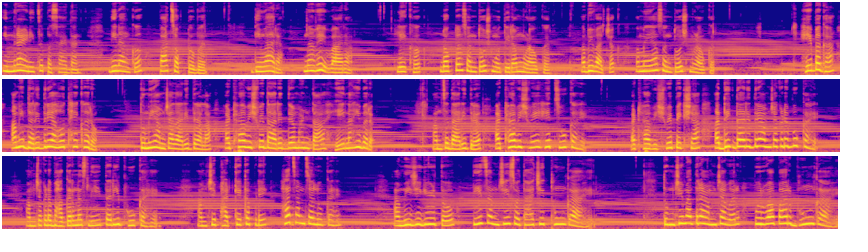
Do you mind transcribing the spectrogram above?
इंद्रायणीचं पसायदान. दिनांक पाच ऑक्टोबर. दिवारा नव्हे वारा. लेखक डॉक्टर संतोष मोतीराम मुळावकर. अभिवाचक अमेया संतोष मुळावकर. हे बघा आम्ही दरिद्री आहोत हे खरं? तुम्ही आमच्या दारिद्र्याला अठरा विश्वे दारिद्र्य म्हणता हे नाही बरं. आमचं दारिद्र्य अठरा विश्वे हे चूक आहे. अठरा विश्वेपेक्षा अधिक दारिद्र्य आमच्याकडे बुक आहे. आमच्याकडे भाकर नसली तरी भूक आहे. आमचे फाटके कपडे हाच आमचा लूक आहे. आम्ही जी गिळतो तीच आमची स्वतःची थुंक आहे. तुमची मात्र आमच्यावर पूर्वापार भुंक आहे.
